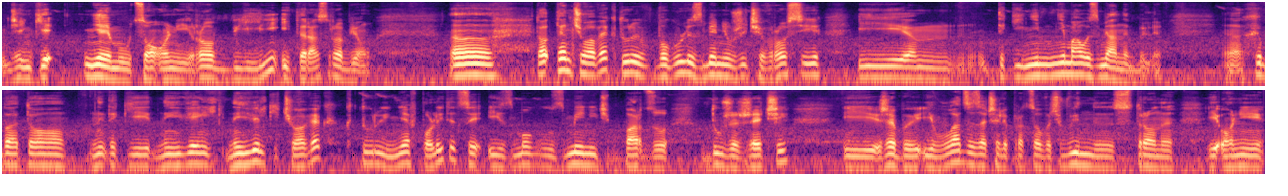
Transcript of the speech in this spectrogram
Dzięki niemu, co oni robili i teraz robią. E, To ten człowiek, który w ogóle zmienił życie w Rosji i takie nie- niemałe zmiany były. Chyba to taki najwielki, najwielki człowiek, który nie w polityce i zmógł zmienić bardzo duże rzeczy i żeby i władze zaczęli pracować w inne strony i oni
